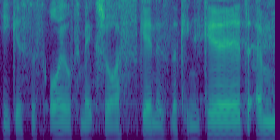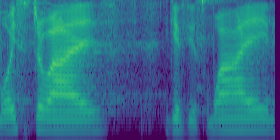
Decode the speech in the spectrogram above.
He gives us oil to make sure our skin is looking good and moisturized. He gives us wine,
